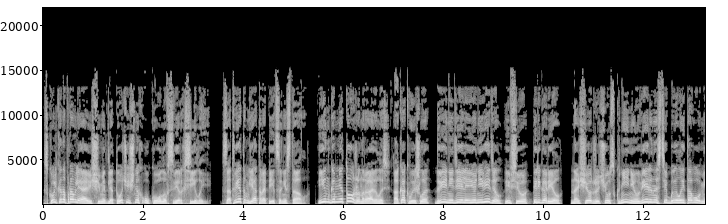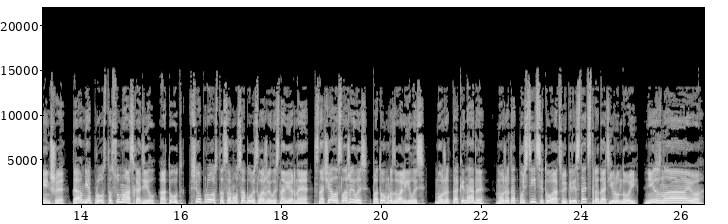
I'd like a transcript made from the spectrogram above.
сколько направляющими для точечных уколов сверхсилой. С ответом я торопиться не стал. Инга мне тоже нравилась, а как вышло? Две недели ее не видел, и все, перегорел. Насчет же чувств к Нине уверенности было и того меньше. Там я просто с ума сходил, а тут все просто само собой сложилось, наверное. Сначала сложилось, потом развалилось. Может, так и надо? Может, отпустить ситуацию и перестать страдать ерундой? Не знаю,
